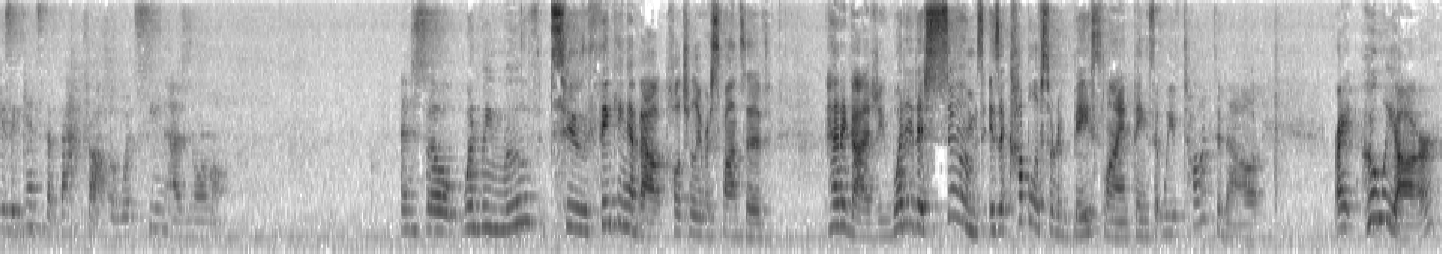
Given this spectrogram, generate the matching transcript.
is against the backdrop of what's seen as normal. And so when we move to thinking about culturally responsive pedagogy, what it assumes is a couple of sort of baseline things that we've talked about, right? Who we are,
